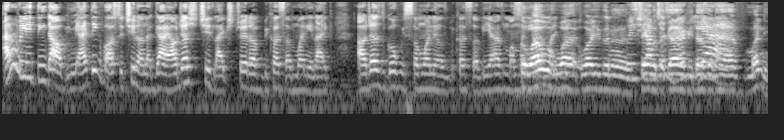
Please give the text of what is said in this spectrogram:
I don't really think that would be me. I think if I was to cheat on a guy, I'll just cheat like straight up because of money. Like I'll just go with someone else because of he has more So money. why than my why why are you gonna But you stay with a just guy if he doesn't yeah. have money?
